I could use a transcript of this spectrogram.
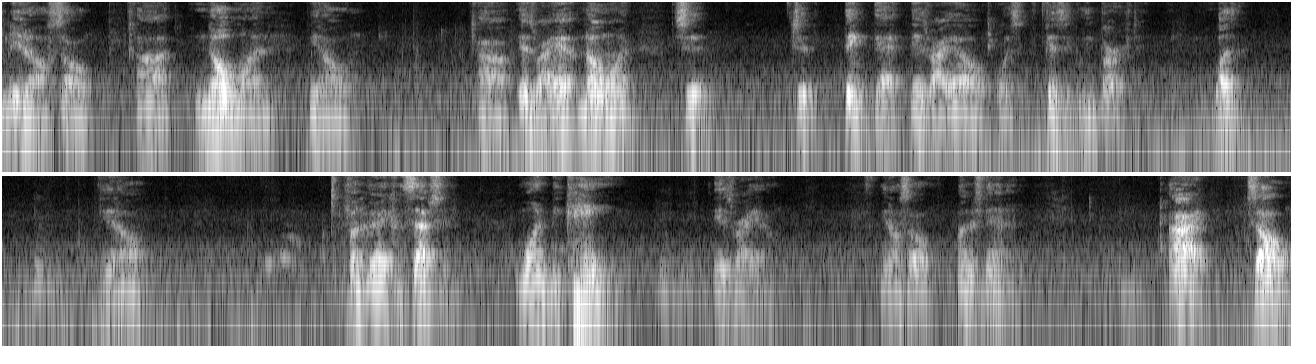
You know, so uh, no one, you know, uh, Israel, no one should should think that Israel was physically birthed. It wasn't. You know, from the very conception, one became Israel. You know, so understand that. All right, so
